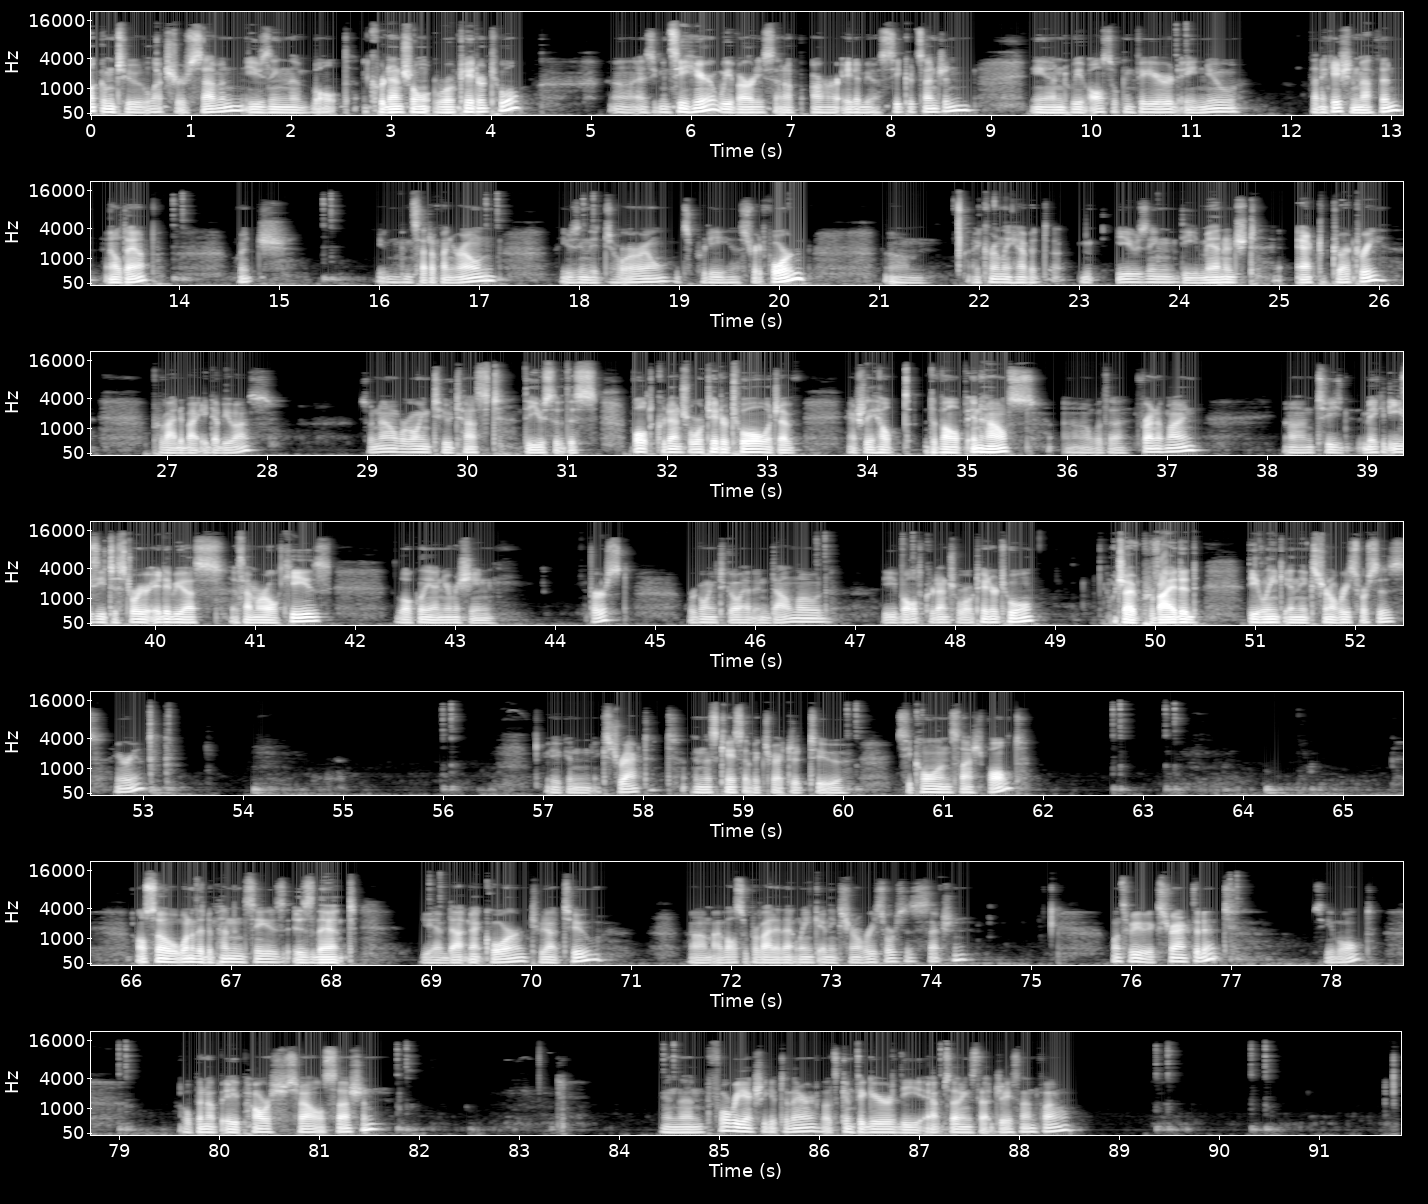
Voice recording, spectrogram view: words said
Welcome to lecture 7 using the Vault credential rotator tool. Uh, as you can see here, we've already set up our AWS secrets engine and we've also configured a new authentication method, LDAP, which you can set up on your own using the tutorial. It's pretty straightforward. Um, I currently have it uh, using the managed Active Directory provided by AWS. So now we're going to test the use of this Vault Credential Rotator tool, which I've actually helped develop in-house uh, with a friend of mine um, to make it easy to store your AWS ephemeral keys locally on your machine. First, we're going to go ahead and download the Vault Credential Rotator tool, which I've provided the link in the external resources area. You can extract it. In this case, I've extracted to C colon slash vault. Also, one of the dependencies is that you have .NET Core 2.2. Um, I've also provided that link in the external resources section. Once we've extracted it, C Vault, open up a PowerShell session. And then before we actually get to there, let's configure the app settings.json file.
